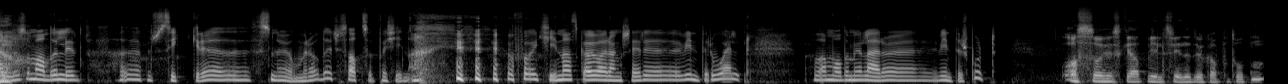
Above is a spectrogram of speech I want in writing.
Alle som hadde litt uh, sikre snøområder, satser på Kina. For Kina skal jo arrangere vinter-OL. Og da må de jo lære vintersport. Og så husker jeg at villsvinet dukka på Toten.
